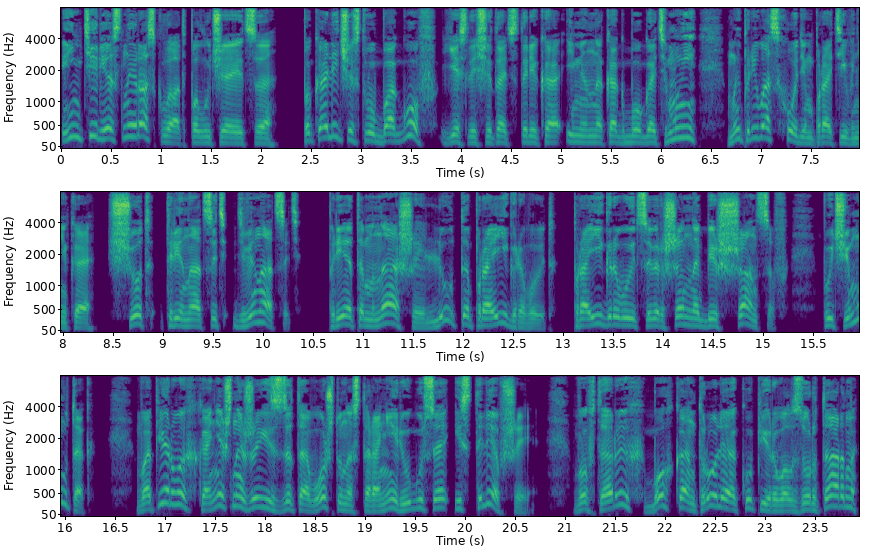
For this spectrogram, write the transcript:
Интересный расклад получается. По количеству богов, если считать старика именно как бога тьмы, мы превосходим противника. Счет 13-12. При этом наши люто проигрывают, проигрывают совершенно без шансов. Почему так? Во-первых, конечно же, из-за того, что на стороне Рюгуса истлевшие. Во-вторых, бог контроля оккупировал Зуртарн,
